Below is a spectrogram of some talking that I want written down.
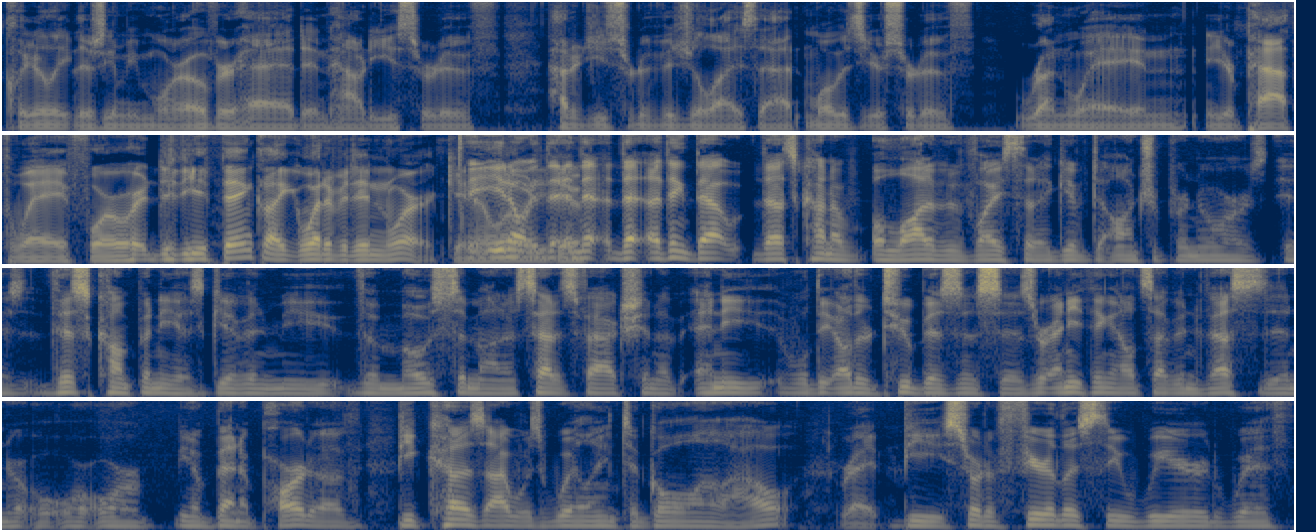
clearly there's gonna be more overhead, and how do you sort of how did you sort of visualize that, and what was your sort of runway and your pathway forward? Did you think like, what if it didn't work? You know, you know, what would and do? that, that- I think that that's kind of a lot of advice that I give to entrepreneurs is this company has given me the most amount of satisfaction of any well the other two businesses or anything else I've invested in or, or, or you know been a part of because I was willing to go all out right. be sort of fearlessly weird with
